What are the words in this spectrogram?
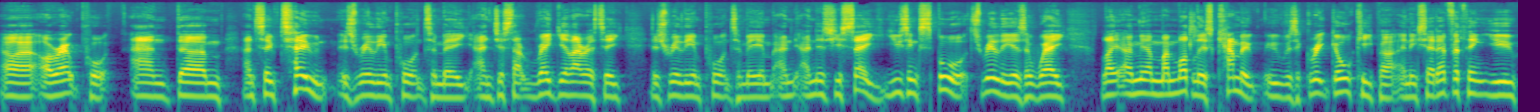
uh, our output and um, and so tone is really important to me and just that regularity is really important to me and, and and as you say using sports really as a way like I mean, my model is Camus, who was a great goalkeeper, and he said everything you,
